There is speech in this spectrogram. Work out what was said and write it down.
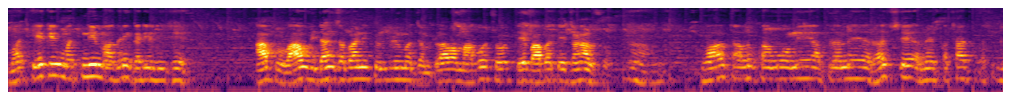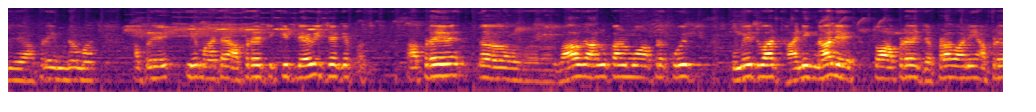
મત એક એક મતની માગણી કરેલી છે આપ વાવ વિધાનસભાની ચૂંટણીમાં ઝંપલાવવા માગો છો તે બાબતે જણાવશો. વાવ તાલુકામાં અમે આપણને રસ છે અને પછાત આપણે એમના માટે આપણે એ માટે આપણે ટિકિટ લેવી છે કે આપણે વાવ તાલુકામાં આપણે કોઈ ઉમેદવાર સ્થાનિક ના લે, તો આપણે જપડાવાની આપણે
